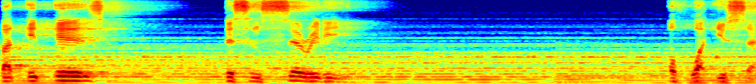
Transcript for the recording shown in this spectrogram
but it is the sincerity of what you say.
